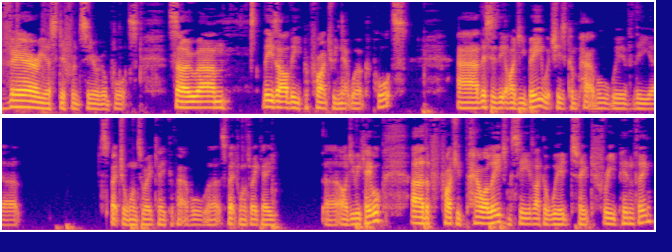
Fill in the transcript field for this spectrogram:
various different serial ports. So um, these are the proprietary network ports. Uh, this is the RGB, which is compatible with the uh, Spectrum 128K compatible uh, Spectrum 128K uh, RGB cable. Uh, the proprietary power lead, you can see, is like a weird shaped three pin thing.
